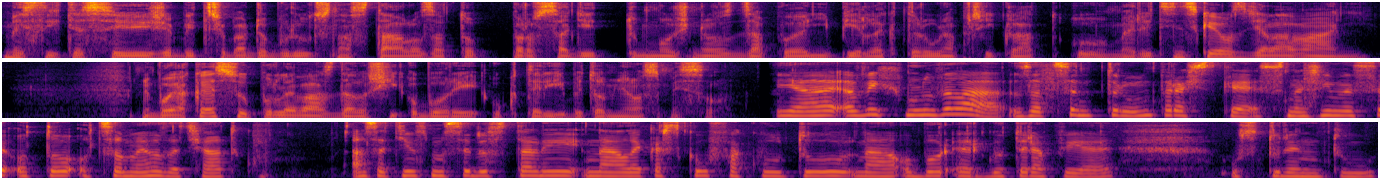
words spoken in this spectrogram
Myslíte si, že by třeba do budoucna stálo za to prosadit tu možnost zapojení peer lektorů například u medicínského vzdělávání? Nebo jaké jsou podle vás další obory, u kterých by to mělo smysl? Já, abych mluvila za Centrum Pražské, snažíme se o to od samého začátku. A zatím jsme se dostali na lékařskou fakultu na obor ergoterapie u studentů.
